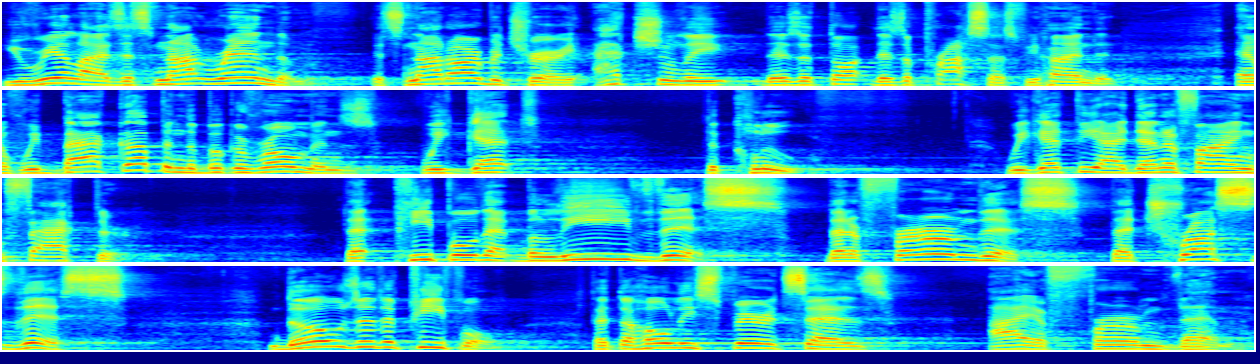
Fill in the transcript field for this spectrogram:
You realize it's not random, it's not arbitrary. Actually, there's a thought, there's a process behind it. And if we back up in the book of Romans, we get the clue. We get the identifying factor that people that believe this, that affirm this, that trust this, those are the people that the Holy Spirit says, I affirm them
